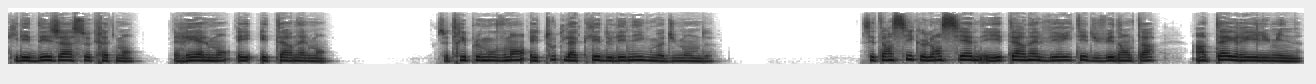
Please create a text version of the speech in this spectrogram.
qu'il est déjà secrètement, réellement et éternellement. Ce triple mouvement est toute la clé de l'énigme du monde. C'est ainsi que l'ancienne et éternelle vérité du Vedanta intègre et illumine,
